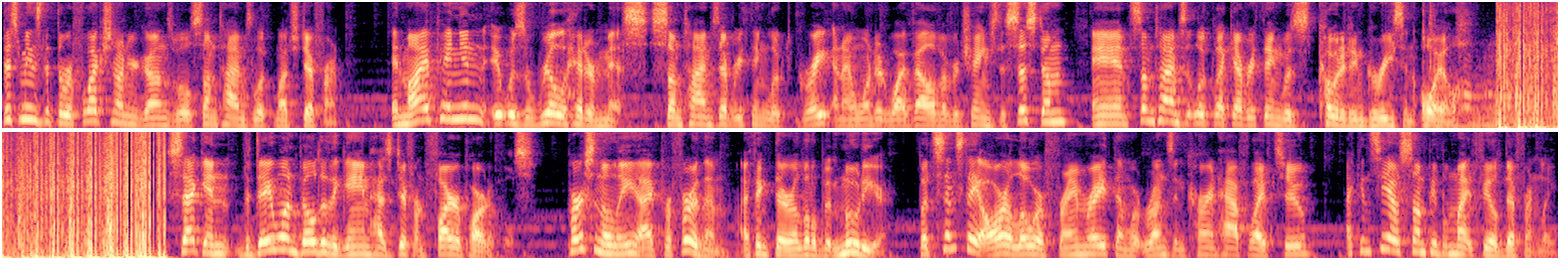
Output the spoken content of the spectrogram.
This means that the reflection on your guns will sometimes look much different. In my opinion, it was a real hit or miss. Sometimes everything looked great and I wondered why Valve ever changed the system, and sometimes it looked like everything was coated in grease and oil. Second, the day one build of the game has different fire particles. Personally, I prefer them. I think they're a little bit moodier. But since they are a lower frame rate than what runs in current Half-Life 2, I can see how some people might feel differently.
